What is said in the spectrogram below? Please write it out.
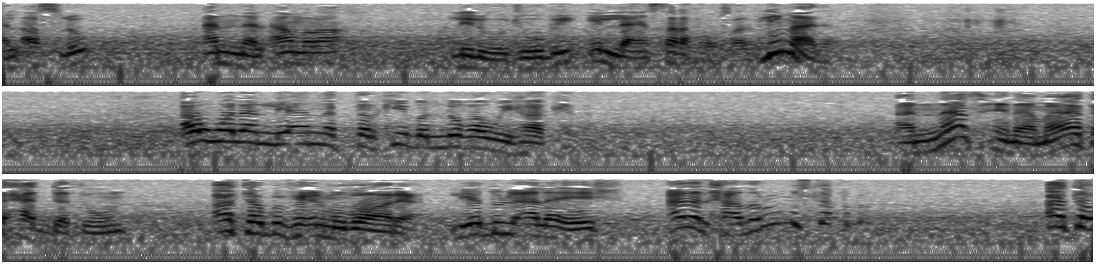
الأصل أن الأمر للوجوب إلا إن صرفه صارف. لماذا؟ أولا لأن التركيب اللغوي هكذا. الناس حينما يتحدثون أتوا بفعل مضارع ليدل على إيش؟ على الحاضر والمستقبل. أتوا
